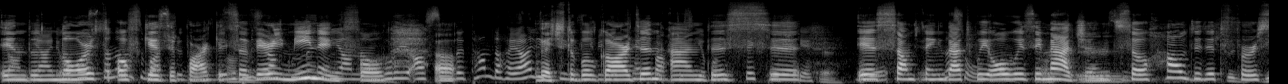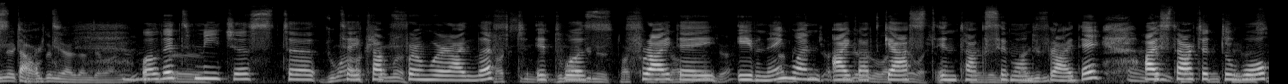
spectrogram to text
in the north of nasıl Gezi? Park. It's a very aklımda bir yandan meaningful burayı aslında tam da hayal ettiğiniz vegetable garden and this, uh, is something that we always imagined. So how did it first start? kaldığım yerden devam edeyim. Well, let me just uh, take up from where I left. It was Friday evening when I got gassed in. Taksim on Friday. I started to walk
